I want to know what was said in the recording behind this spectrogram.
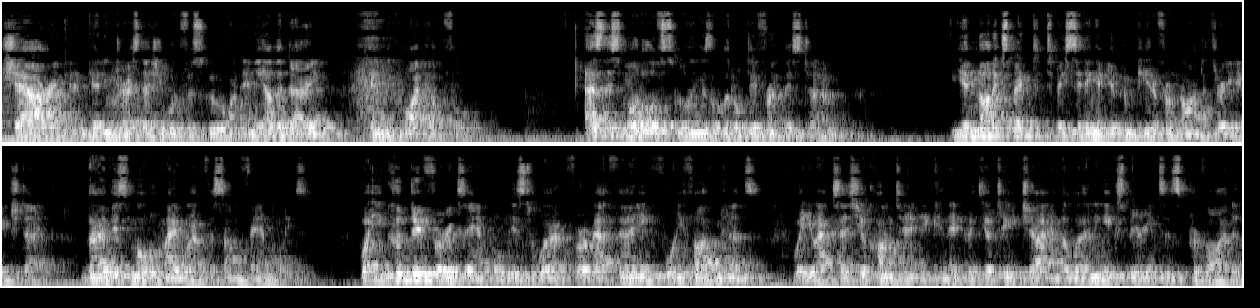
showering and getting dressed as you would for school on any other day can be quite helpful. As this model of schooling is a little different this term, you're not expected to be sitting at your computer from 9 to 3 each day, though this model may work for some families. What you could do, for example, is to work for about 30, 45 minutes where you access your content, you connect with your teacher and the learning experiences provided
